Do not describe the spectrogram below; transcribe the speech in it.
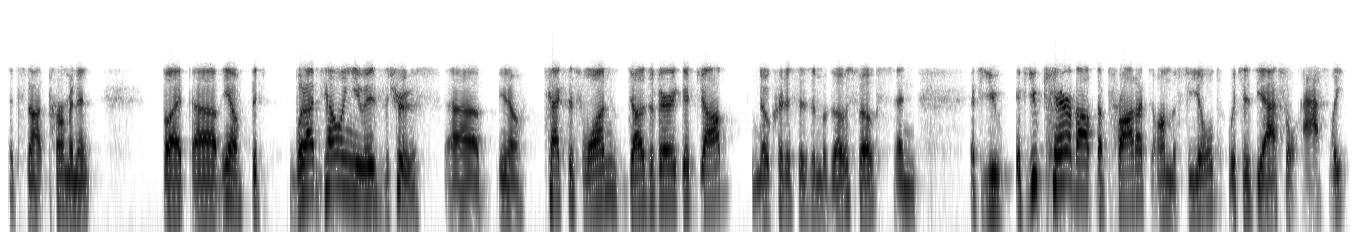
It's not permanent. But, uh, you know, the, what I'm telling you is the truth. Uh, you know, Texas One does a very good job. No criticism of those folks. And if you if you care about the product on the field, which is the actual athlete,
